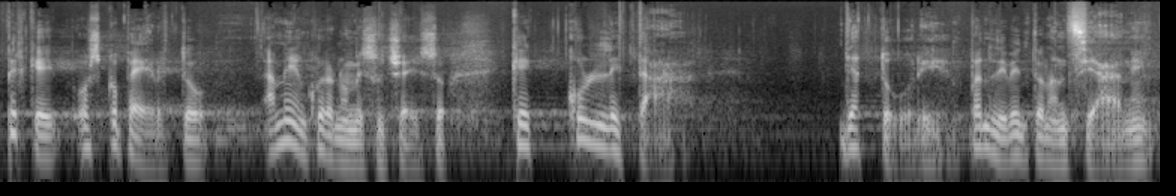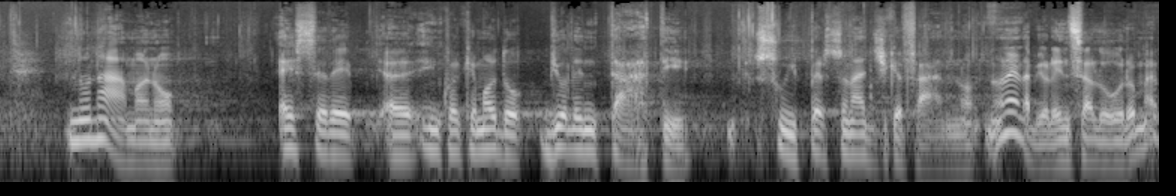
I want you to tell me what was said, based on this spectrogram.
perché ho scoperto, a me ancora non mi è successo, che con l'età gli attori, quando diventano anziani, non amano essere eh, in qualche modo violentati sui personaggi che fanno. Non è una violenza loro, ma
